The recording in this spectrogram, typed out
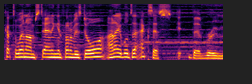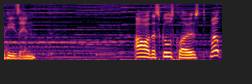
cut to when I'm standing in front of his door, unable to access the room he's in. Oh, the school's closed. Well,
